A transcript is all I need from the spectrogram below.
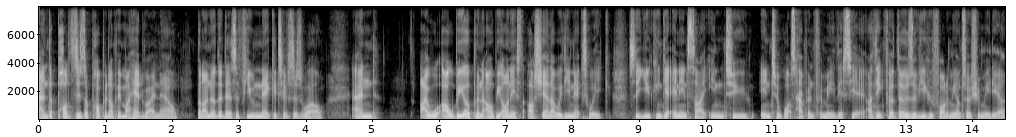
And the positives are popping up in my head right now, but I know that there's a few negatives as well. And I will I will be open, I'll be honest, I'll share that with you next week so you can get an insight into into what's happened for me this year. I think for those of you who follow me on social media,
